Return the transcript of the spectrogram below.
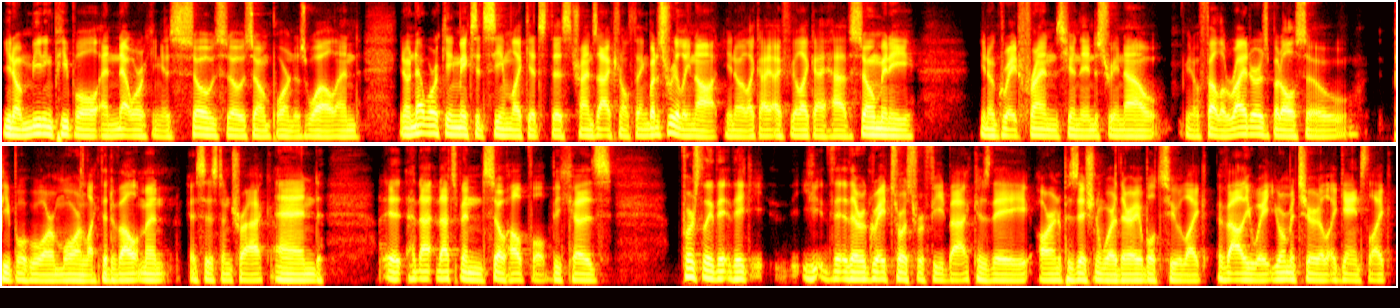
you know, meeting people and networking is so, so, so important as well. And, you know, networking makes it seem like it's this transactional thing, but it's really not. You know, like I, I feel like I have so many, you know, great friends here in the industry now, you know, fellow writers, but also people who are more on like the development assistant track. And it, that, that's been so helpful because, firstly they, they they're a great source for feedback because they are in a position where they're able to like evaluate your material against like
